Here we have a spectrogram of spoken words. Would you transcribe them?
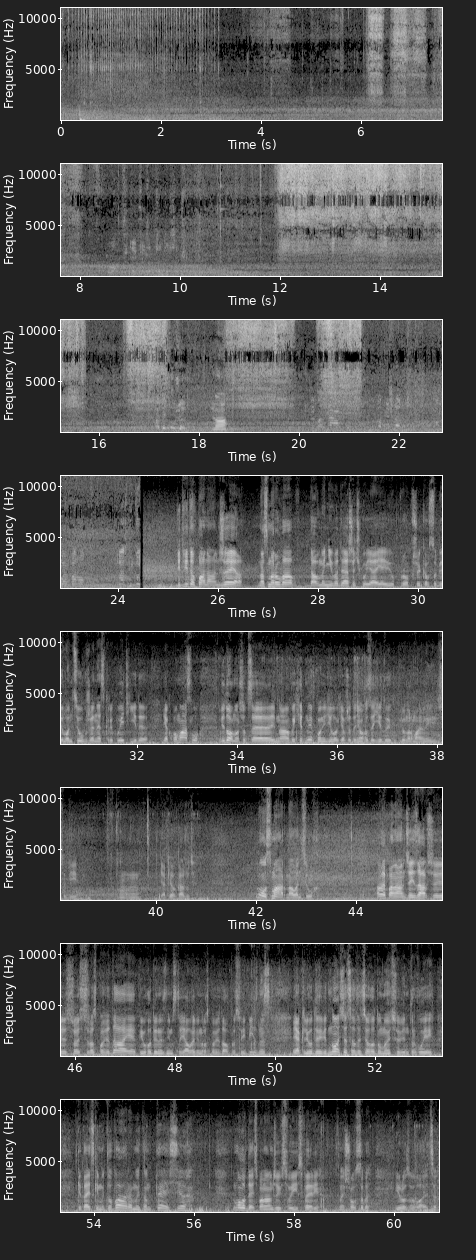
Mi go Відвідав пана Анджея, насмарував, дав мені ведешечку, я її пропшикав собі ланцюг, вже не скрипить, їде як по маслу. Відомо, що це на вихідний, в понеділок я вже до нього заїду і куплю нормальний собі, як його кажуть, ну, смар на ланцюг. Але пан Анджей завжди щось розповідає. Півгодини з ним стояли, він розповідав про свій бізнес, як люди відносяться до цього, думають, що він торгує китайськими товарами, там теся. Ну, молодець, пан Анджей в своїй сфері знайшов себе і розвивається.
